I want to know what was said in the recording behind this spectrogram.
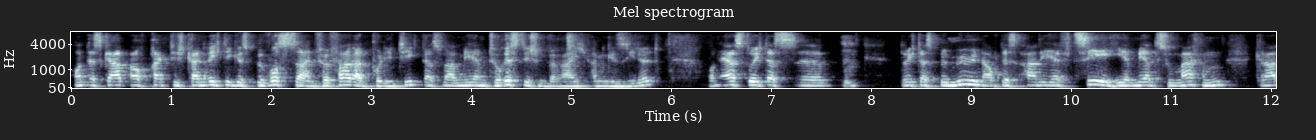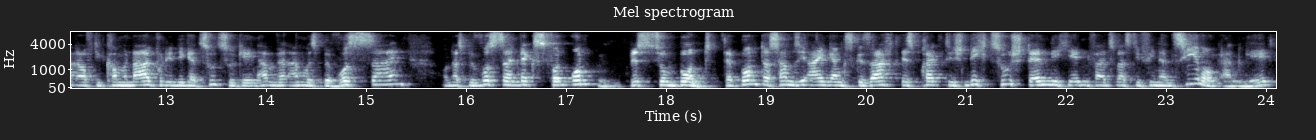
Und es gab auch praktisch kein richtiges Bewusstsein für Fahrradpolitik. Das war mehr im touristischen Bereich angesiedelt. Und erst durch das, äh, durch das Bemühen auch des ADFC hier mehr zu machen, gerade auf die Kommunalpolitiker zuzugehen, haben wir ein anderes Bewusstsein und das Bewusstsein wächst von unten bis zum Bund. Der Bund, das haben Sie eingangs gesagt, ist praktisch nicht zuständig, jedenfalls was die Finanzierung angeht.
